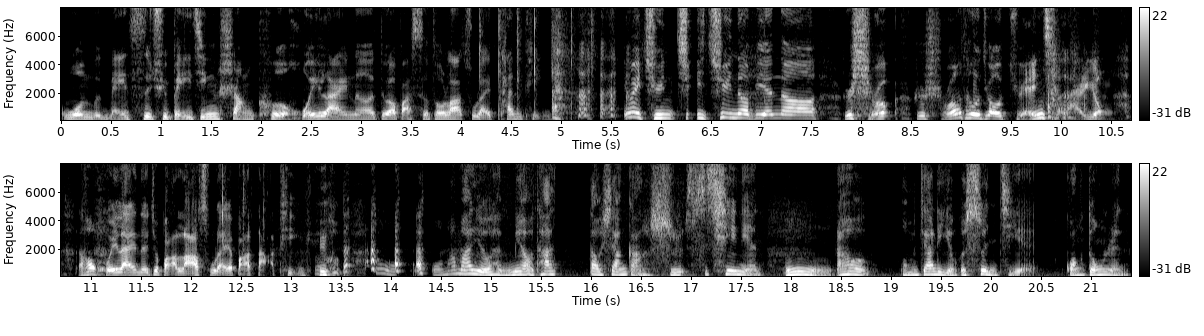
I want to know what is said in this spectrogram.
我们每次去北京上课回来呢，都要把舌头拉出来摊平，因为去去一去那边呢，舌这舌头就要卷起来用，然后回来呢就把它拉出来，要把它打平。我我妈妈有很妙，她到香港十十七年，嗯，然后。我们家里有个顺姐，广东人，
